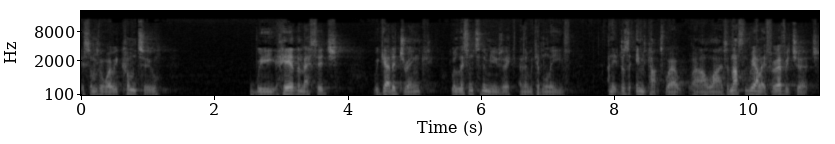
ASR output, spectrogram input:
is something where we come to, we hear the message, we get a drink, we listen to the music, and then we can leave. And it doesn't impact where, our lives. And that's the reality for every church.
